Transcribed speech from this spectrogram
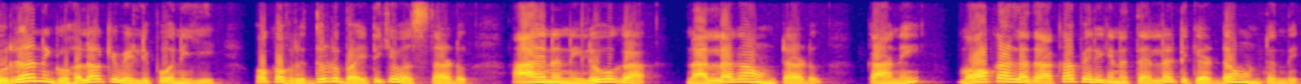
గుర్రాన్ని గుహలోకి వెళ్ళిపోనియ్యి. ఒక వృద్ధుడు బయటికి వస్తాడు. ఆయన నిలువుగా నల్లగా ఉంటాడు. కానీ మోకాళ్ళ దాకా పెరిగిన తెల్లటి గడ్డం ఉంటుంది.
